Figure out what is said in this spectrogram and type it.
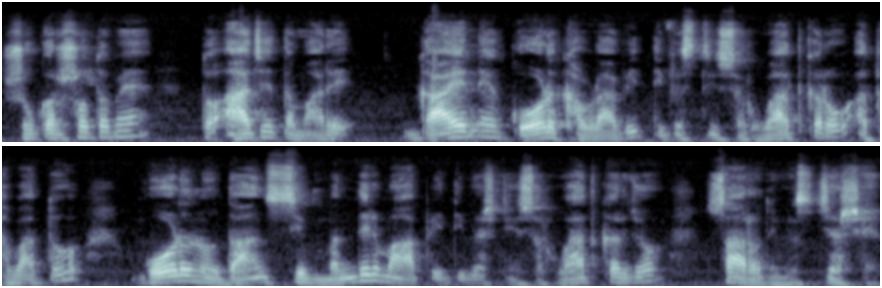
શું કરશો તમે? તો આજે તમારે ગાયને ગોળ ખવડાવી દિવસની શરૂઆત કરો અથવા તો ગોળનું દાન શિવ મંદિરમાં આપી દિવસની શરૂઆત કરજો. સારો દિવસ જશે.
